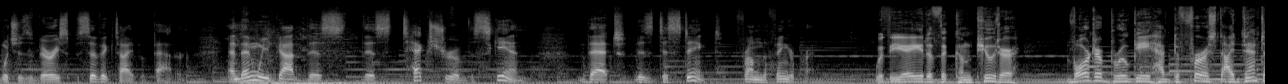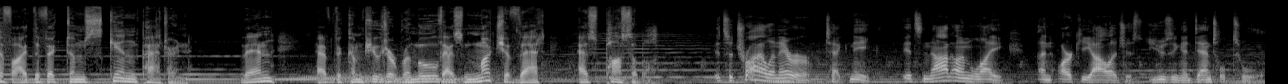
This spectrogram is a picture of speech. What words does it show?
which is a very specific type of pattern. And then we've got this, this texture of the skin that is distinct from the fingerprint. With the aid of the computer, Vorder Bruegge had to first identify the victim's skin pattern, then have the computer remove as much of that as possible. It's a trial and error technique. It's not unlike an archaeologist using a dental tool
